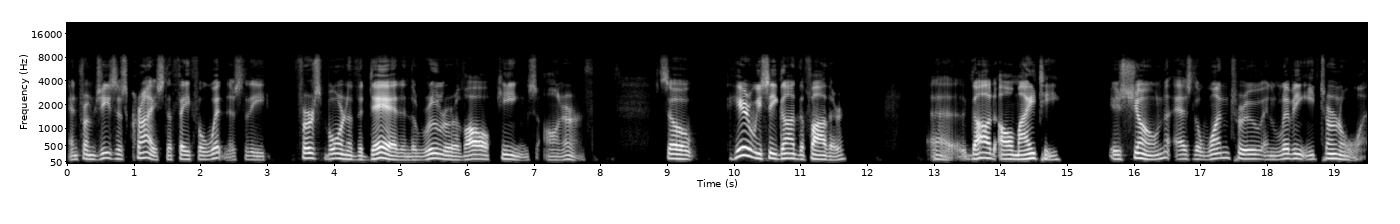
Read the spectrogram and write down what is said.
and from Jesus Christ, the faithful witness, the firstborn of the dead and the ruler of all kings on earth. So here we see God the Father, uh, God Almighty, is shown as the one true and living eternal one.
